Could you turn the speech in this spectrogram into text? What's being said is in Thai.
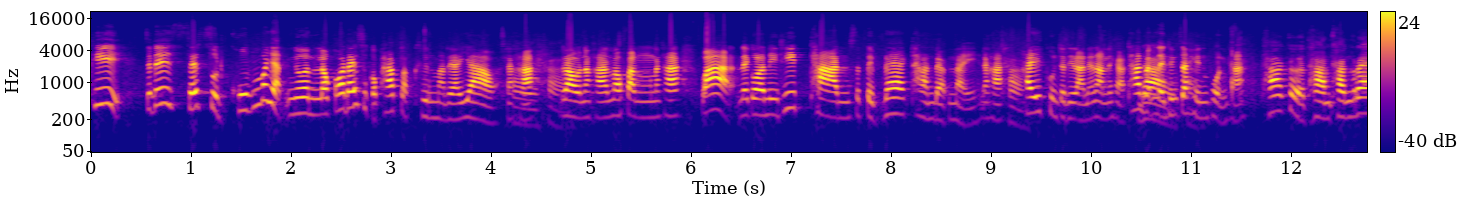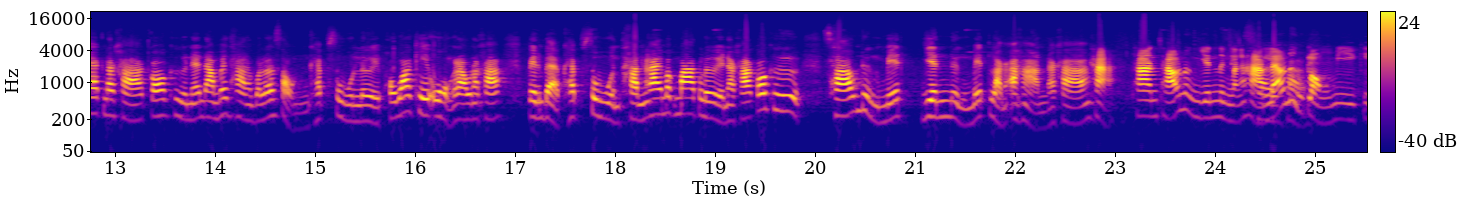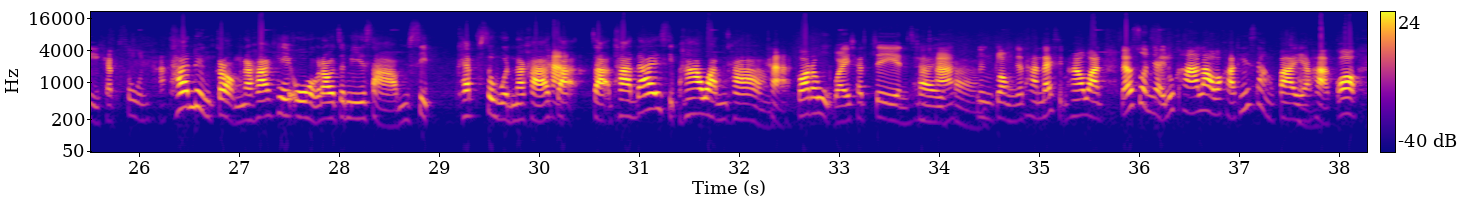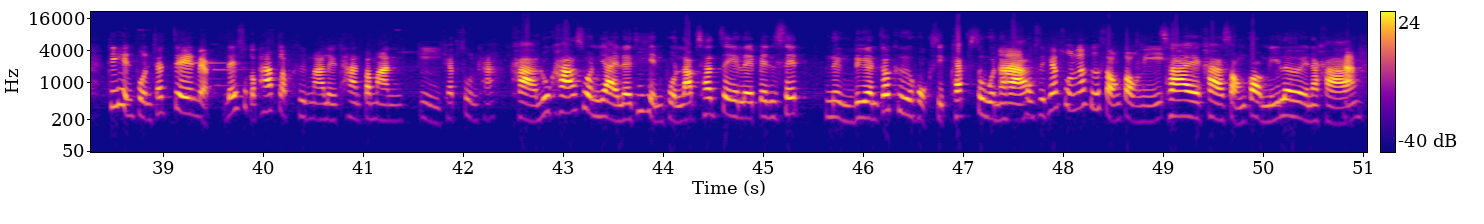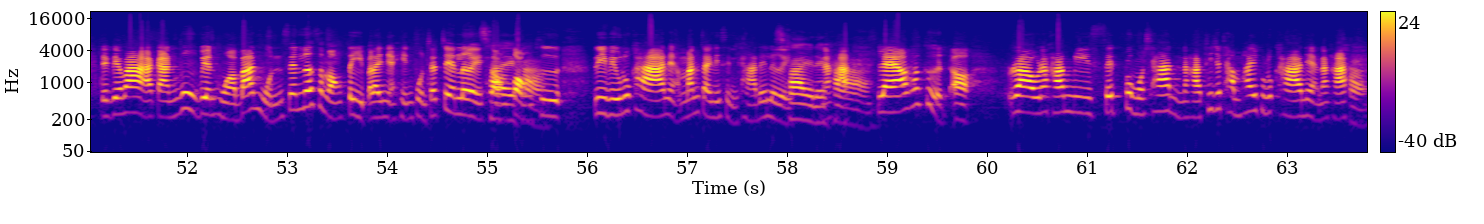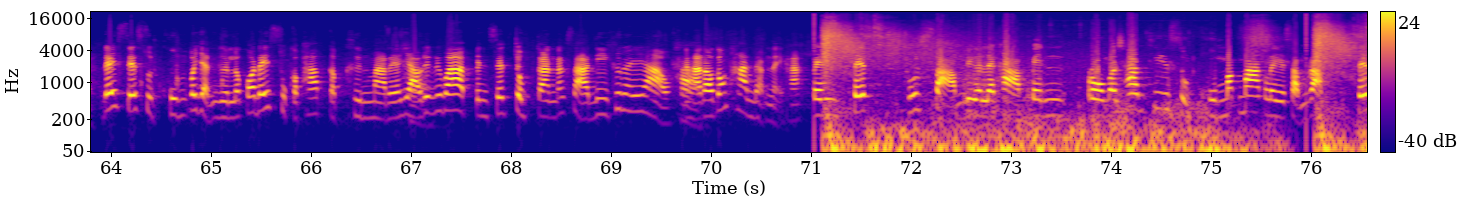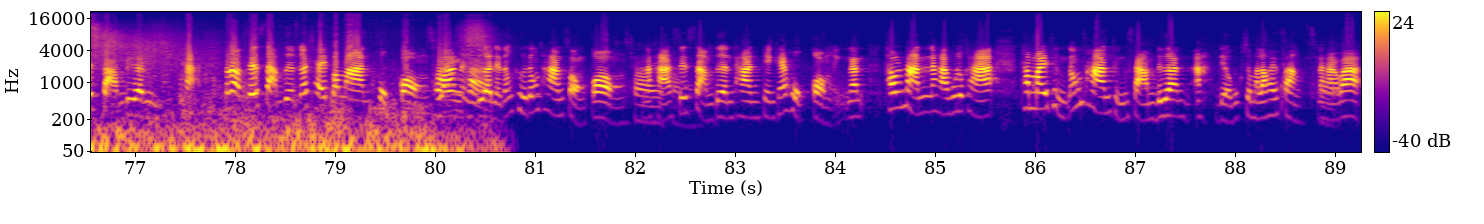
ที่ จะได้เซ็ตสุดคุ้มประหยัดเงิน แล้วก็ได้สุขภาพกลับคืนมาระยะยาวนะคะ ใช่ค่ะเรานะคะมาฟังนะคะว่าในกรณีที่ทานสเต็ปแรกทานแบบไหนนะคะ ค่ะให้คุณจติราแนะนำเลยค่ะทานแบบไหนได้ ถึงจะเห็นผลคะ ถ้าเกิดทานครั้งแรกนะคะ ก็คือแนะนำให้ทานวันละ 2 แคปซูลเลย เพราะว่า KO ของเรานะคะ เป็นแบบแคปซูลทานง่ายมากๆเลยนะคะ ก็คือเช้า 1 เม็ดเย็น 1 เม็ดหลังอาหารนะคะ ค่ะ ทานเช้าหนึ่งเย็นหนึ่งหลังอาหาร ใช่แล้วค่ะหนึ่งกล่องมีกี่แคปซูลคะ ถ้า 1 กล่องนะคะ KO ของเราจะมี 30 แคปซูลนะคะ ค่ะ จะจะทานได้ 15 วันค่ะ ค่ะ ก็ระบุไว้ชัดเจนใช่นะคะค่ะหนึ่งกล่องจะทานได้ 15 วัน แล้วส่วนใหญ่ลูกค้าเราอะค่ะที่สั่งไปอะค่ะ ก็ที่เห็นผลชัดเจนแบบได้สุขภาพกลับคืนมาเลยทานประมาณกี่แคปซูลคะ ค่ะ ลูกค้าส่วนใหญ่เลยที่เห็นผลลัพธ์ชัดเจนเลยเป็นเซต 1 เดือนก็คือ 60 แคปซูลนะคะอ่า60แคปซูลก็คือ 2 กล่องนี้ใช่ค่ะ 2 กล่องนี้เลยนะคะ ค่ะเรียกได้ว่าอาการวูบเวียนหัวบ้านหมุนเส้นเลือดสมองตีบอะไรเนี่ยเห็นผลชัดเจนเลยใช่สองกล่องค่ะคือรีวิวลูกค้าเนี่ยมั่นใจในสินค้าได้เลยใช่เลยนะค่ะ แล้วถ้าเกิดเอ่อเรานะคะมีเซตโปรโมชั่นนะคะที่จะทำให้คุณลูกค้าเนี่ยนะคะ ค่ะได้เซตสุดคุ้มประหยัดเงิน แล้วก็ได้สุขภาพกลับคืนมาระยะยาวค่ะเรียกได้ว่าเป็นเซตจบการรักษาดีขึ้นระยะยาวค่ะ นะคะเราต้องทานแบบไหนคะ เป็นเซต ชุด 3 เดือนเลยค่ะ เป็นโปรโมชั่นที่สุดคุ้มมาก ๆ เลยสำหรับเซต3 เดือน ค่ะสำหรับเซต3 เดือนก็ใช้ประมาณ 6 กล่องเพใช่ราะว่าหนึ่งค่ะเดือนเนี่ยต้องคือต้องทาน 2 กล่องใช่นะคะค่ะเซต3 เดือนทานเพียงแค่ 6 กล่องเองนั้นเท่านั้นนะคะคุณลูกค้าทำไมถึงต้องทานถึง 3 เดือนอะเดี๋ยวบุ๊กจะมาเล่าให้ฟังนะคะว่า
